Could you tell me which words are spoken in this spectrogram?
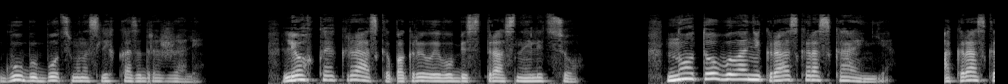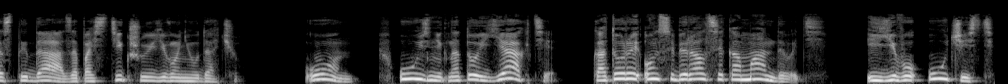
губы боцмана слегка задрожали. Легкая краска покрыла его бесстрастное лицо. Но то была не краска раскаяния, а краска стыда за постигшую его неудачу. Он, узник на той яхте, которой он собирался командовать, и его участь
